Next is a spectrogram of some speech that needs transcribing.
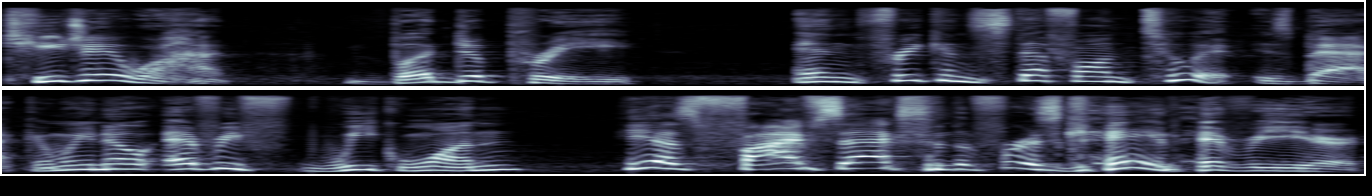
T.J. Watt, Bud Dupree, and freaking Stephon Tuitt is back, and we know every f- week one he has five sacks in the first game every year.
